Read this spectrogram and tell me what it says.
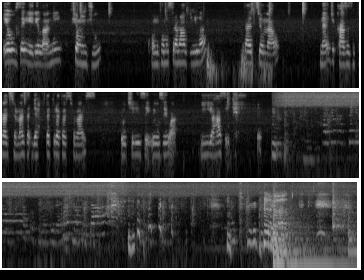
Eu usei ele lá em Gyeongju, quando fomos para uma vila tradicional, né, de casas tradicionais, de arquitetura tradicionais. Eu utilizei, eu usei lá e arrasei. colocar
